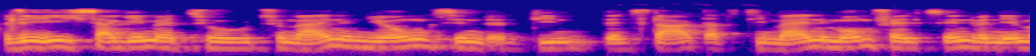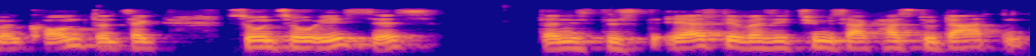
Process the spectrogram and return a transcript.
also ich sage immer zu, zu meinen Jungs, in die, den Startups, die in meinem Umfeld sind, wenn jemand kommt und sagt, so und so ist es, dann ist das Erste, was ich zu ihm sage, hast du Daten?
